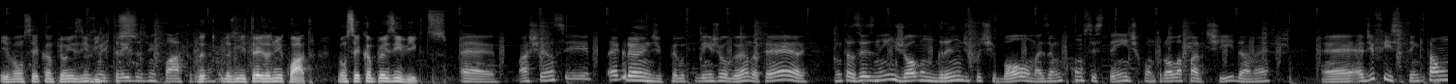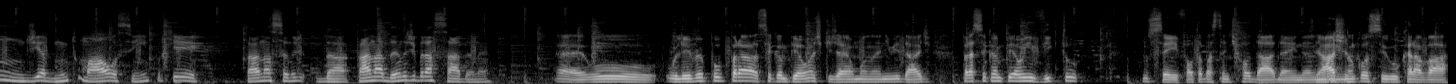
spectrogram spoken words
e vão ser campeões invictos. 2003, 2004, né? 2003, 2004. Vão ser campeões invictos. É, a chance é grande, pelo que vem jogando. Até muitas vezes nem joga um grande futebol, mas é muito consistente, controla a partida, né? É, é difícil, tem que estar um dia muito mal, assim, porque tá, nascendo tá nadando de braçada, né? É, o, o Liverpool, pra ser campeão, acho que já é uma unanimidade. Pra ser campeão invicto, não sei, falta bastante rodada ainda. Você não, acha? não consigo cravar.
